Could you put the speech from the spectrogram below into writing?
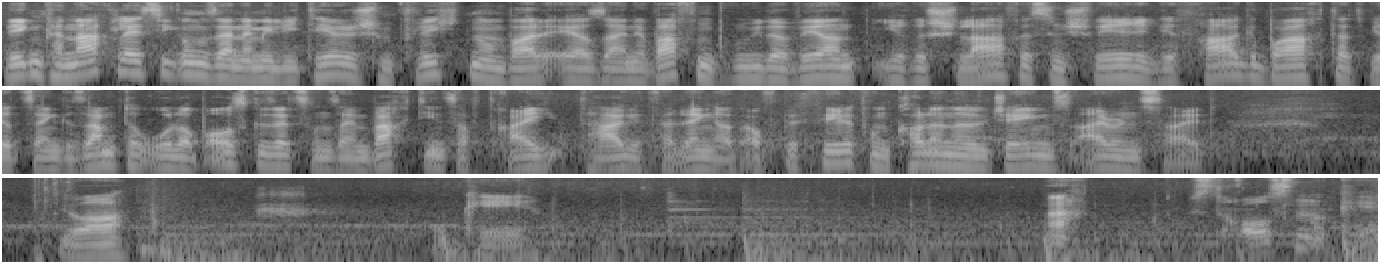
Wegen Vernachlässigung seiner militärischen Pflichten und weil er seine Waffenbrüder während ihres Schlafes in schwere Gefahr gebracht hat, wird sein gesamter Urlaub ausgesetzt und sein Wachdienst auf drei Tage verlängert. Auf Befehl von Colonel James Ironside. Ja. Okay. Ach, du bist draußen? Okay.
